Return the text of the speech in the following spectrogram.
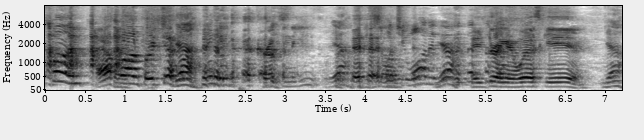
fun. Have fun, preacher. Yeah, thank you. Corrupting the youth. Yeah. That's So, what you wanted. Yeah, He's drinking whiskey and yeah.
